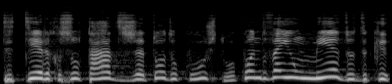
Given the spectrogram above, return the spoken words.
de ter resultados a todo custo, ou quando vem o medo de que,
